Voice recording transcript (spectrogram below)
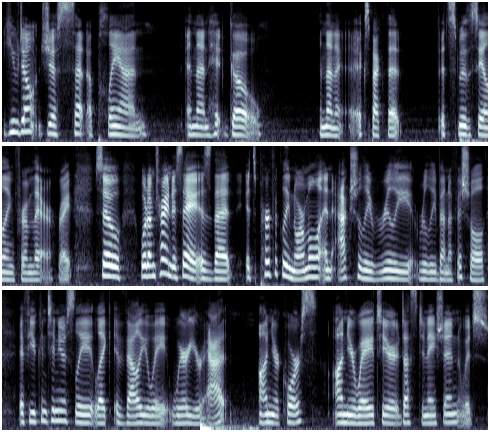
you don't just set a plan and then hit go and then expect that it's smooth sailing from there, right? So, what I'm trying to say is that it's perfectly normal and actually really, really beneficial if you continuously like evaluate where you're at on your course, on your way to your destination, which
